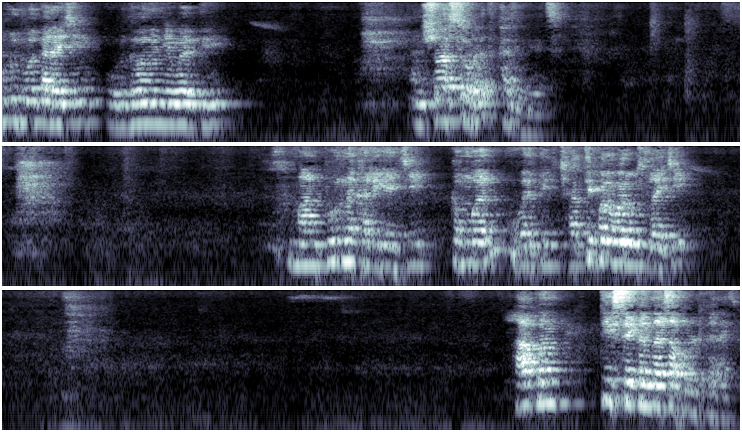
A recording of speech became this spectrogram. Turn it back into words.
ऊर्ध्व करायचे ऊर्ध्व म्हणजे वरती. आणि श्वास सोडत खाली घ्यायचं. मान पूर्ण खाली घ्यायची कंबर वरती छाती पण वर उचलायची. हा पण तीस सेकंदाचा होल्ड करायचा.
